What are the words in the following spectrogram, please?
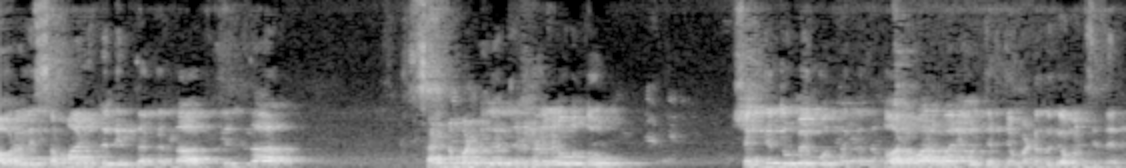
ಅವರಲ್ಲಿ ಸಮಾಜದಲ್ಲಿ ಇರ್ತಕ್ಕಂಥ ಅತ್ಯಂತ ಸಣ್ಣ ಮಟ್ಟದ ಜನಗಳಲ್ಲೂ ಒಂದು ಶಕ್ತಿ ತುಂಬಬೇಕು ಅಂತಕ್ಕಂಥದ್ದು ಹಲವಾರು ಬಾರಿ ಅವರು ಚರ್ಚೆ ಮಾಡಿರೋದು ಗಮನಿಸಿದ್ದೇನೆ.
